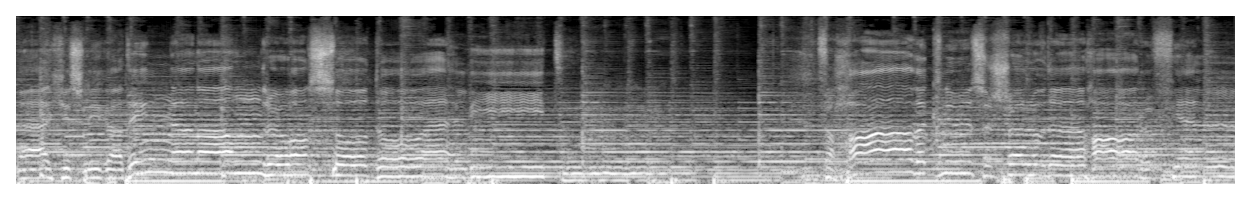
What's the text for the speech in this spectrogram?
Det er ikke slik at ingen andre også da er liten. For havet knuser sjølv det harde fjell.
